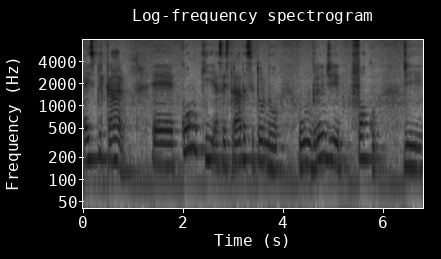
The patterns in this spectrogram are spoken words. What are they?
é explicar é, como que essa estrada se tornou um grande foco de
